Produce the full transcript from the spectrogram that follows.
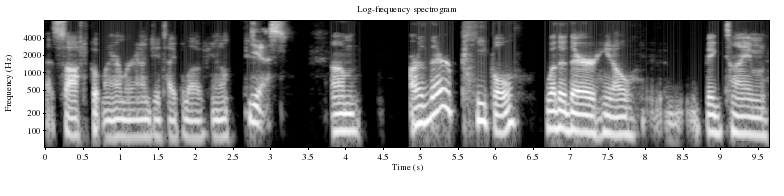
that soft, put my arm around you type love, you know? Yes. Um, are there people, whether they're, you know, big time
